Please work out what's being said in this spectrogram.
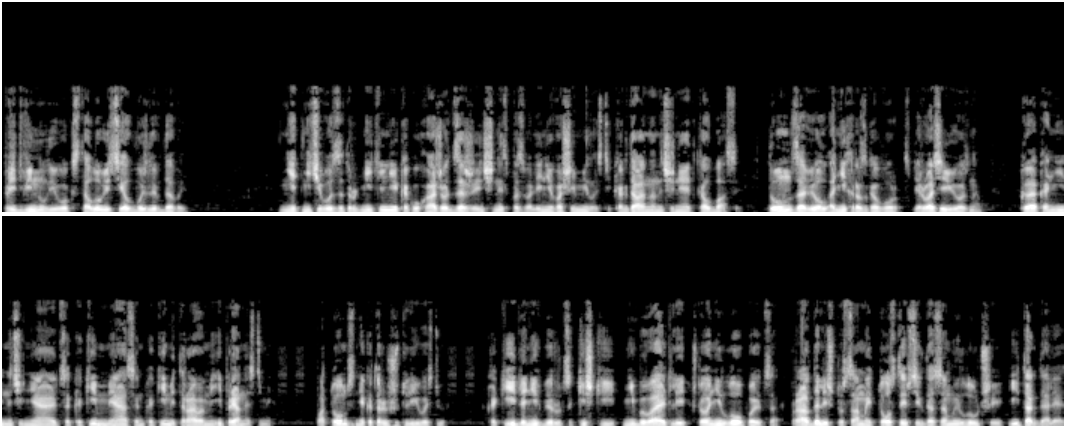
придвинул его к столу и сел возле вдовы. Нет ничего затруднительнее, как ухаживать за женщиной с позволения вашей милости, когда она начинает колбасы. То он завел о них разговор, сперва серьезно. как они начиняются, каким мясом, какими травами и пряностями. Потом с некоторой шутливостью. Какие для них берутся кишки, не бывает ли, что они лопаются, правда ли, что самые толстые всегда самые лучшие и так далее.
